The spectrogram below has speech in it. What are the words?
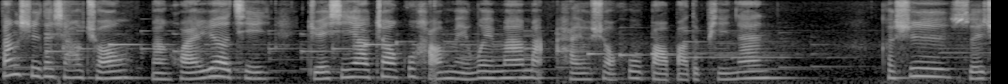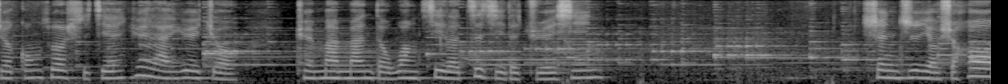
当时的小琼满怀热情。决心要照顾好每位妈妈，还有守护宝宝的平安。可是随着工作时间越来越久，却慢慢的忘记了自己的决心，甚至有时候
